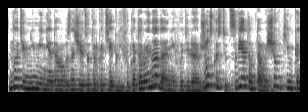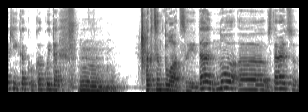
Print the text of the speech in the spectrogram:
но тем не менее там обозначаются только те глифы, которые надо, они их выделяют жесткостью, цветом, там еще какими, какие, какой-то акцентуации, да, но э, стараются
